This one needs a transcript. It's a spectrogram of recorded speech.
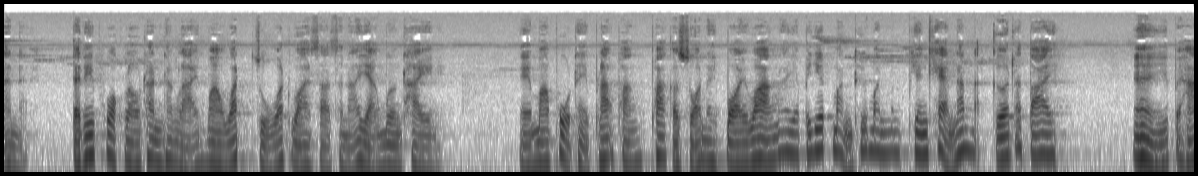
นั้นนะ แต่นี่พวกเราท่านทั้งหลาย มาวัดสู่วัดวาศาสนาอย่างเมืองไทยเนี่ยมาพูดให้พระพังพระกสอนให้ปล่อยวางนะอย่าไปยึดมั่นถือมันมันเพียงแค่นั้นแหะเกิดแล้วตายเอออย่าไปหา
